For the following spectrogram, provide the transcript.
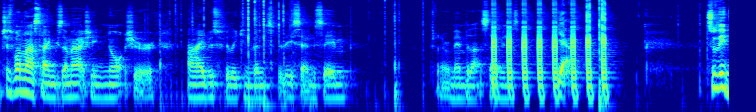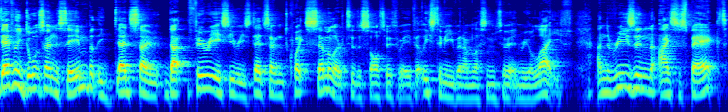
Just one last time because I'm actually not sure. I was fully convinced that they sound the same. I'm trying to remember that sound. Yeah. So they definitely don't sound the same, but they did sound that Fourier series did sound quite similar to the sawtooth wave, at least to me when I'm listening to it in real life. And the reason I suspect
